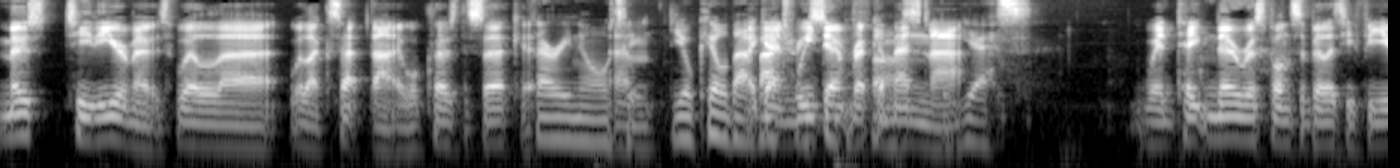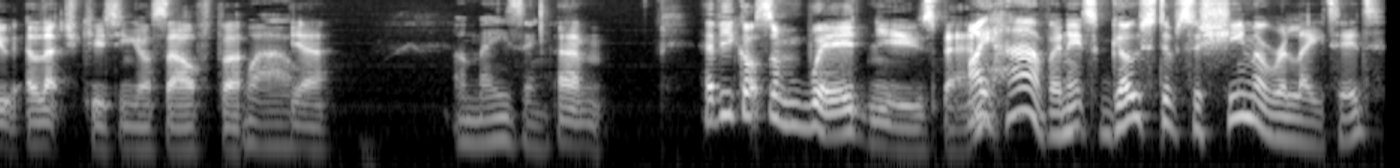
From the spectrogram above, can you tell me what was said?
most TV remotes will uh, will accept that. It will close the circuit. Very naughty. Um, You'll kill that battery. again, we don't recommend fast, that. Yes. We take no responsibility for you electrocuting yourself. But Wow. yeah. Amazing. Um, have you got some weird news, Ben? I have, and it's Ghost of Tsushima related.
